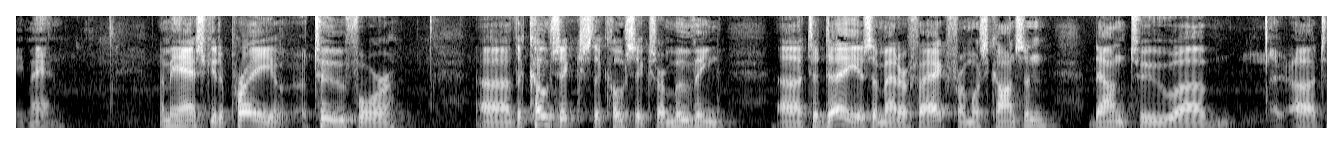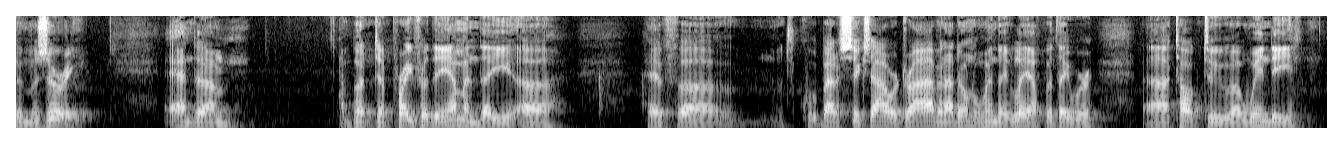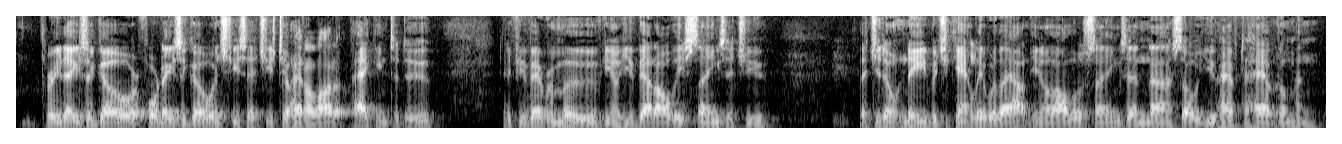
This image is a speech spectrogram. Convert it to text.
Amen. Let me ask you to pray uh, too for uh, the Kosiks. The Kosiks are moving uh, today, as a matter of fact, from Wisconsin down to uh, uh to Missouri, and um, but uh, pray for them. And they have about a six-hour drive, and I don't know when they left, but they were talked to Wendy three days ago or four days ago, and she said she still had a lot of packing to do. If you've ever moved, you know you've got all these things that you that you don't need, but you can't live without. You know all those things, and uh, so you have to have them. And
